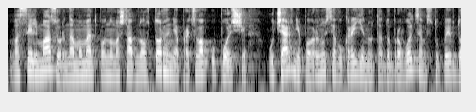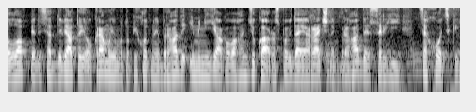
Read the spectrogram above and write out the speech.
Василь Мазур на момент повномасштабного вторгнення працював у Польщі. У червні повернувся в Україну та добровольцем вступив до лав 59-ї окремої мотопіхотної бригади імені Якова Гандзюка, розповідає речник бригади Сергій Цехоцький.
